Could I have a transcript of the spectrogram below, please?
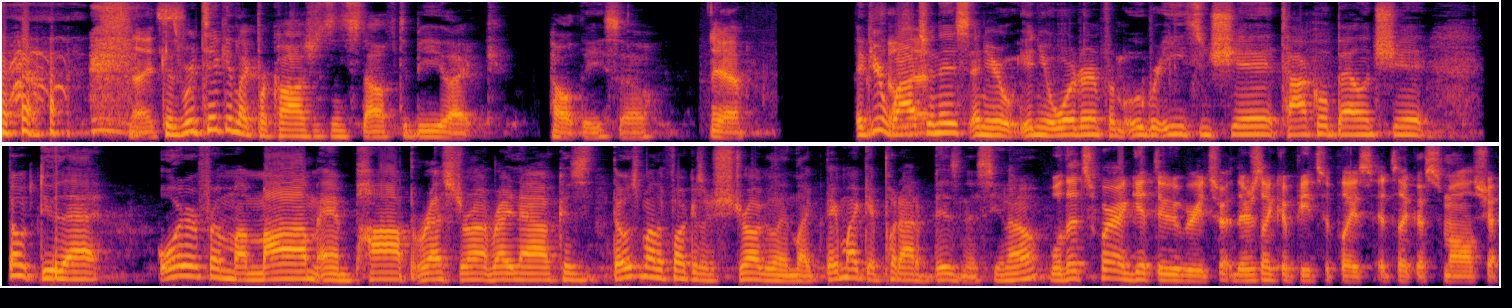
Nice. Because we're taking like precautions and stuff to be like healthy, so. Yeah, If you're feel that. watching this and you're and you're ordering from Uber Eats and shit, Taco Bell and shit, don't do that. Order from a mom and pop restaurant right now because those motherfuckers are struggling. Like they might get put out of business, you know? well, that's where I get the Uber Eats. There's like a pizza place. It's like a small shop.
